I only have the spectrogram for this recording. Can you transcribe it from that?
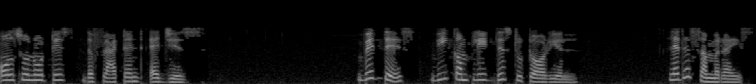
Also notice the flattened edges. With this, we complete this tutorial. Let us summarize.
